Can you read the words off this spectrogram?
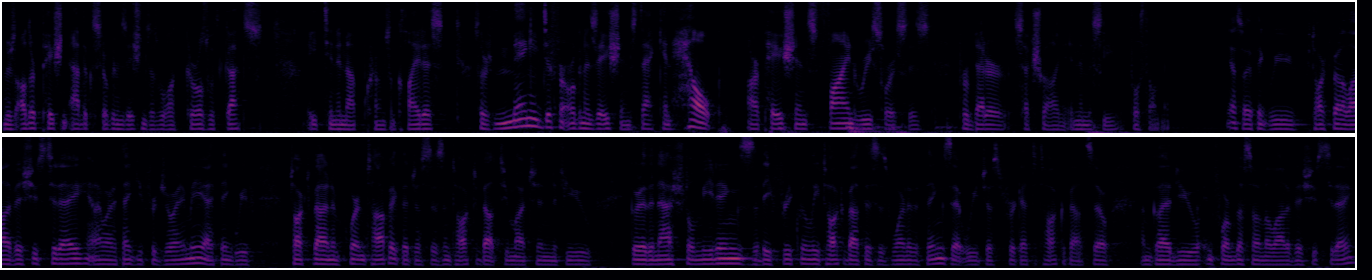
There's other patient advocacy organizations as well, like Girls with Guts, 18 and up, Crohn's and Colitis. So there's many different organizations that can help our patients find resources for better sexuality and intimacy fulfillment. Yeah, so I think we've talked about a lot of issues today, and I want to thank you for joining me. I think we've talked about an important topic that just isn't talked about too much. And if you go to the national meetings, they frequently talk about this as one of the things that we just forget to talk about. So I'm glad you informed us on a lot of issues today,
